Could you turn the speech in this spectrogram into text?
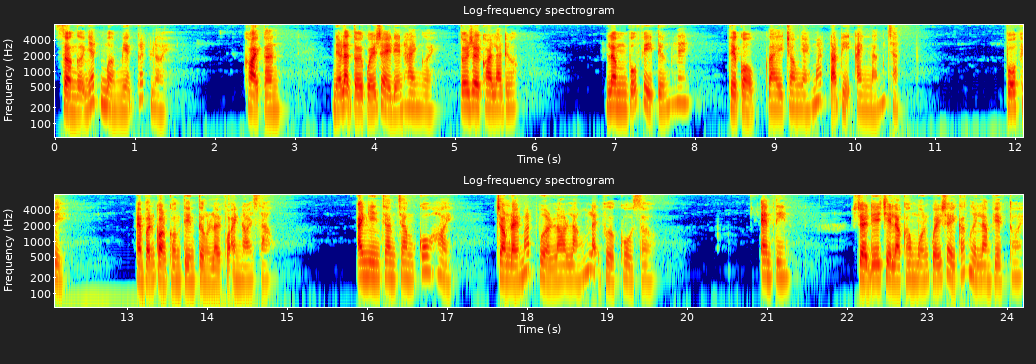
Sở ngự nhất mở miệng cất lời. Khỏi cần, nếu là tôi quấy rầy đến hai người, tôi rời khỏi là được. Lâm Vũ Phỉ đứng lên, thì cổ tay trong nháy mắt đã bị anh nắm chặt. Vũ Phỉ, em vẫn còn không tin tưởng lời của anh nói sao? Anh nhìn chăm chăm cô hỏi, trong đáy mắt vừa lo lắng lại vừa khổ sở. Em tin, rời đi chỉ là không muốn quấy rầy các người làm việc thôi.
